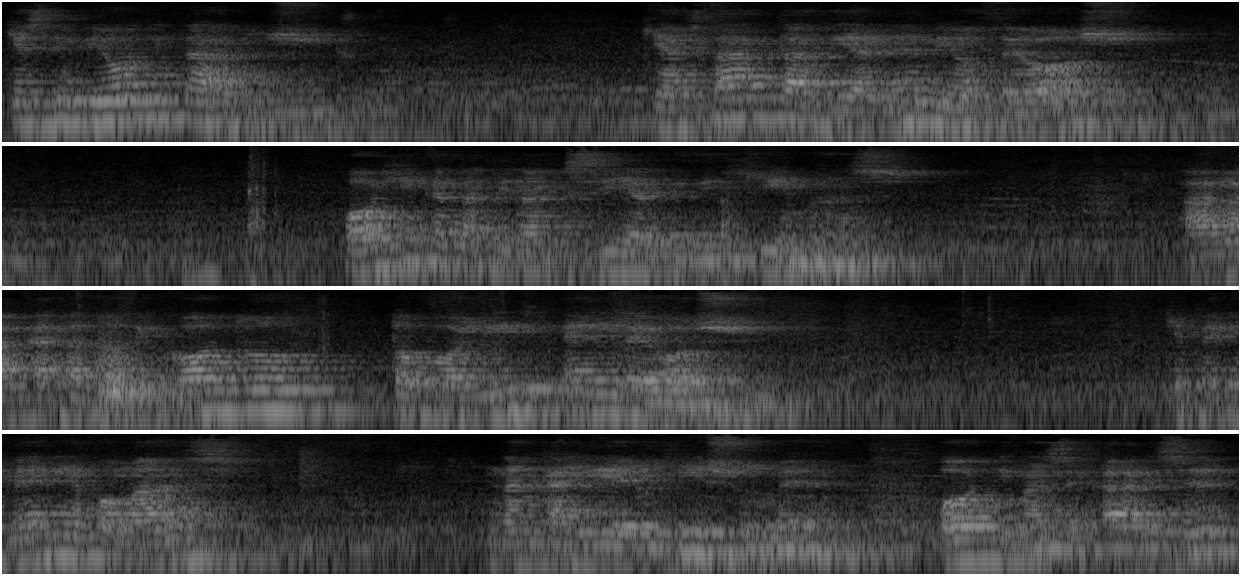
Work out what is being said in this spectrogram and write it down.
και στην ποιότητά τους. Και αυτά τα διανέμει ο Θεός όχι κατά την αξία τη δική μας, αλλά κατά το δικό Του το πολύ έλεος. Και περιμένει από μας να καλλιεργήσουμε ό,τι μας εχάρισε,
